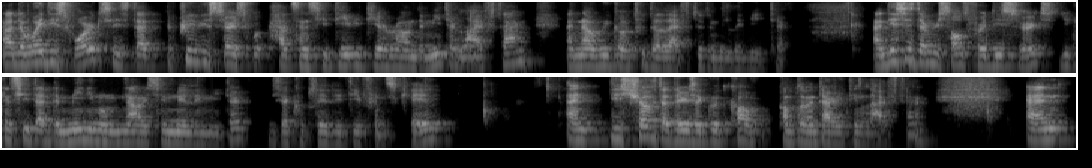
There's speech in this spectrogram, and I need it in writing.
Now, the way this works is that the previous search had sensitivity around the meter lifetime, and now we go to the left to the millimeter. And this is the result for this search. You can see that the minimum now is in millimeter. It's a completely different scale. And this shows that there is a good co complementarity in lifetime. And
